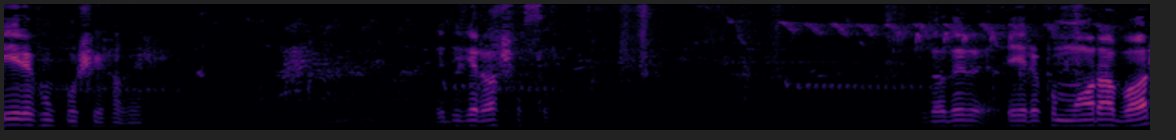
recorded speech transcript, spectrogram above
এইরকম খুশি হবে। এদিকে রস আছে। যাদের এইরকম মরা বর,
